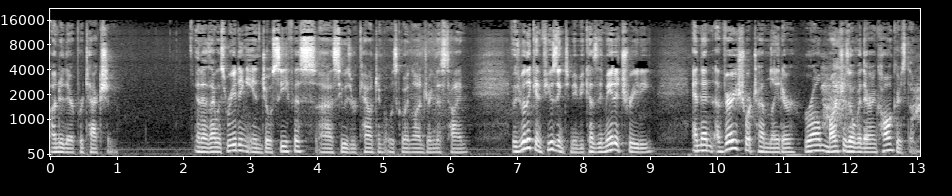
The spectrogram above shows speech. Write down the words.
under their protection. And as I was reading in Josephus, uh, as he was recounting what was going on during this time, it was really confusing to me because they made a treaty and then a very short time later, Rome marches over there and conquers them.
